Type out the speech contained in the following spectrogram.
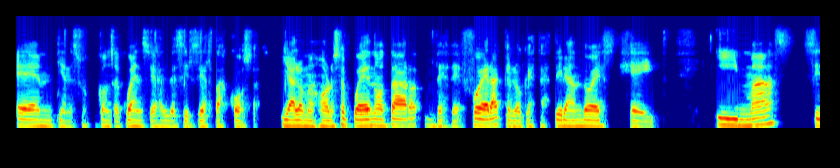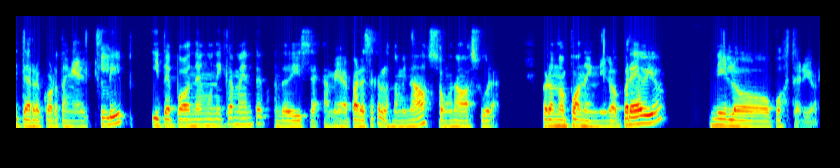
em, tiene sus consecuencias al decir ciertas cosas. Y a lo mejor se puede notar desde fuera que lo que estás tirando es hate y más si te recortan el clip y te ponen únicamente cuando dice, a mí me parece que los nominados son una basura, pero no ponen ni lo previo ni lo posterior.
